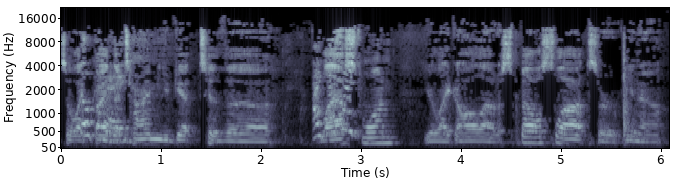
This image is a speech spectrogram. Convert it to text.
So, like by the time you get to the I last I- one, you're like all out of spell slots, or you know.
